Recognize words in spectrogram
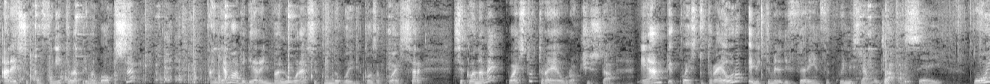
adesso che ho finito la prima box andiamo a vedere il valore secondo voi di cosa può essere. Secondo me questo 3 euro ci sta. E anche questo 3 euro e ditemi la differenza quindi siamo già a 6 poi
